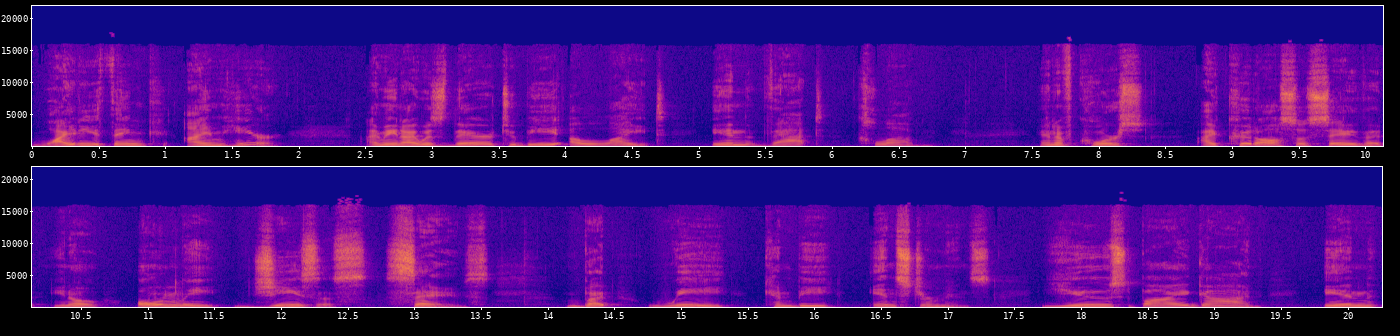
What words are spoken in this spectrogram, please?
why do you think I'm here? I mean, I was there to be a light in that club. And of course, I could also say that, you know, only Jesus saves, but we can be instruments used by God in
